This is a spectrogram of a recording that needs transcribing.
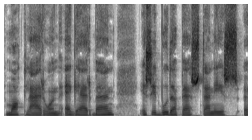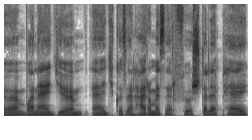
Makláron, Egerben, és itt Budapesten is van egy, egy közel 3000 fős telephely,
